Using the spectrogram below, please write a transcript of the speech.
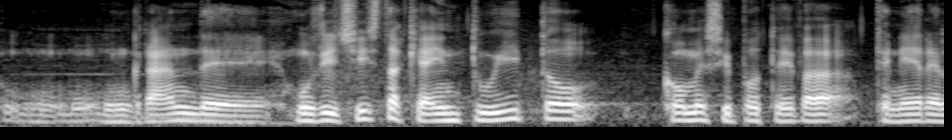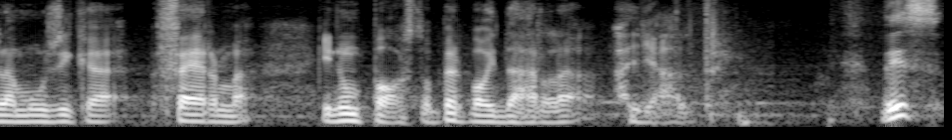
un grande musicista che ha intuito come si poteva tenere la musica ferma in un posto per poi darla agli altri. This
